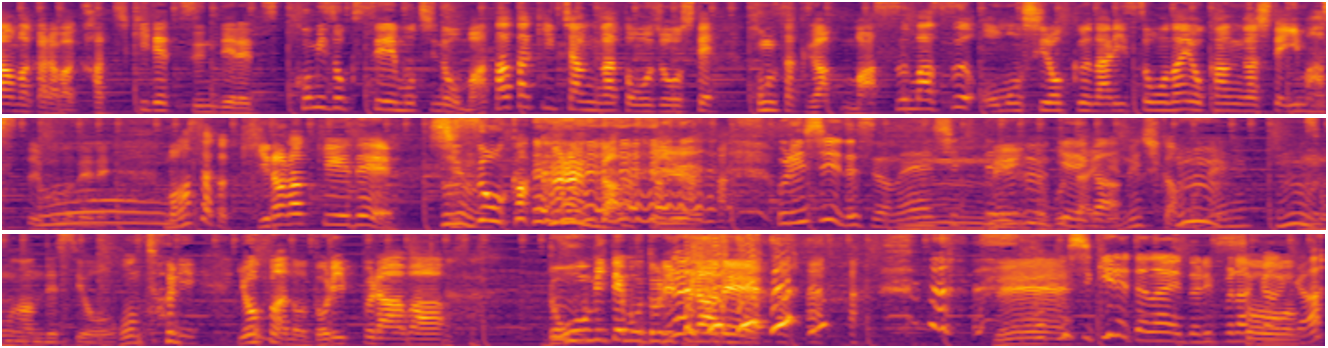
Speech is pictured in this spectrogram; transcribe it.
3話からは勝ち気でツンデレツッコミ属性持ちのまたたきちゃんが登場して本作がますます面白くなりそうな予感がしていますということでねまさかキララ系で静岡来るんだっていう、嬉しいですよね知ってメイるンの舞台風景がでねしかもね、うん。そうなんですよ。本当に4話のドリプラはどう見てもドリプラで。ねえ。隠しきれてないドリプラ感が。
